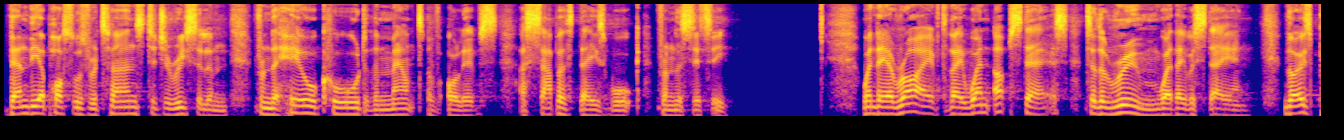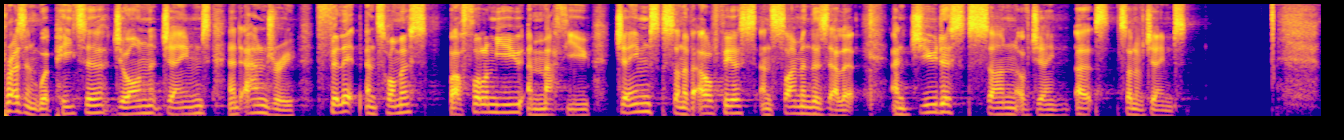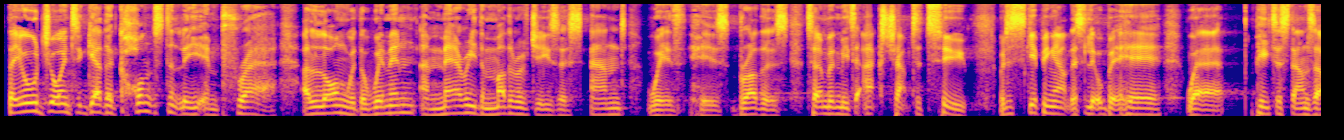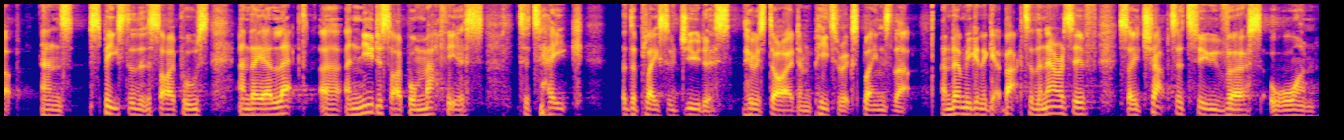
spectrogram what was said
Then the apostles returned to Jerusalem from the hill called the Mount of Olives, a Sabbath day's walk from the city. When they arrived, they went upstairs to the room where they were staying. Those present were Peter, John, James, and Andrew, Philip and Thomas, Bartholomew and Matthew, James, son of Alphaeus, and Simon the Zealot, and Judas, son of James. Uh, son of James. They all joined together constantly in prayer, along with the women and Mary, the mother of Jesus, and with his brothers. Turn with me to Acts chapter 2. We're just skipping out this little bit here where Peter stands up and speaks to the disciples, and they elect a, a new disciple, Matthias, to take the place of Judas, who has died, and Peter explains that. And then we're going to get back to the narrative. So, chapter 2, verse 1.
